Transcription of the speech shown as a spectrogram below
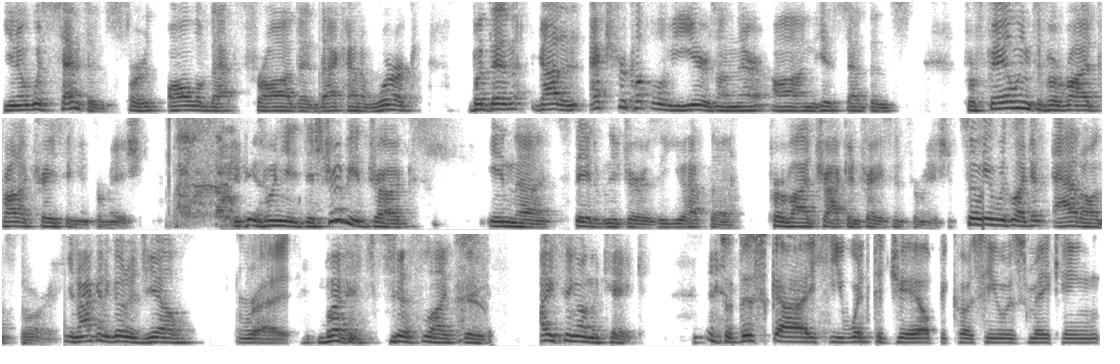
you know, was sentenced for all of that fraud and that kind of work, but then got an extra couple of years on there on his sentence for failing to provide product tracing information. because when you distribute drugs, in the state of New Jersey, you have to provide track and trace information. So it was like an add on story. You're not going to go to jail. Right. But it's just like the icing on the cake. so this guy, he went to jail because he was making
